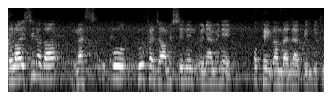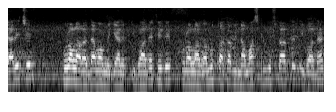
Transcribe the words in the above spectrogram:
Dolayısıyla da bu Kufe camisinin önemini o peygamberler bildikleri için buralara devamlı gelip ibadet edip buralarda mutlaka bir namaz kılmışlardır, ibadet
